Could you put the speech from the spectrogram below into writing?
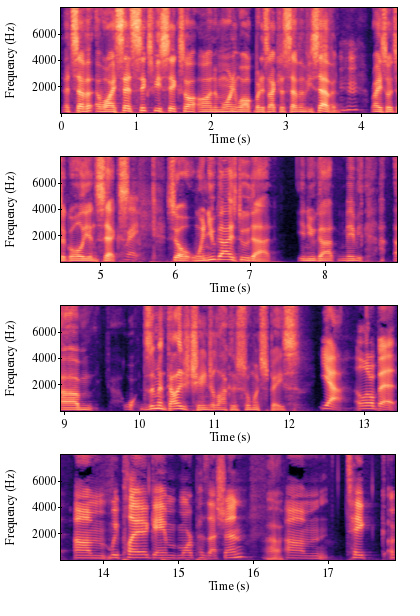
That's seven. Well, I said six v six on, on the morning walk, but it's actually seven v 7 right? So it's a goalie and six. Right. So when you guys do that, and you got maybe, um, does the mentality change a lot because there's so much space? Yeah, a little bit. Um, we play a game more possession. Uh-huh. Um, take a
